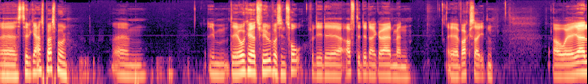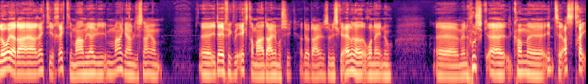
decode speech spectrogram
øh, stil gerne spørgsmål. Øhm, jamen, det er okay at tvivle på sin tro, fordi det er ofte det, der gør, at man øh, vokser i den. Og øh, jeg lover jer, der er rigtig, rigtig meget mere, vi meget gerne vil snakke om. Øh, I dag fik vi ekstra meget dejlig musik, og det var dejligt, så vi skal allerede runde af nu. Øh, men husk at komme øh, ind til os tre,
